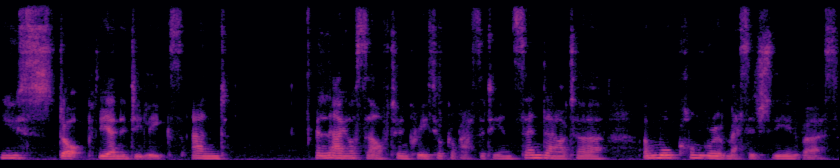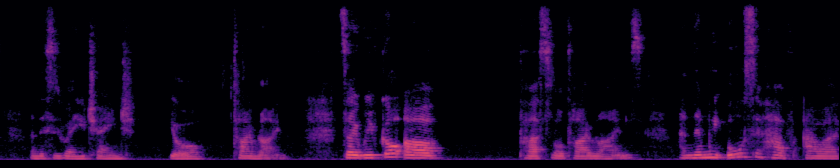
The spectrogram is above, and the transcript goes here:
You stop the energy leaks and allow yourself to increase your capacity and send out a, a more congruent message to the universe. And this is where you change your timeline. So we've got our personal timelines and then we also have our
